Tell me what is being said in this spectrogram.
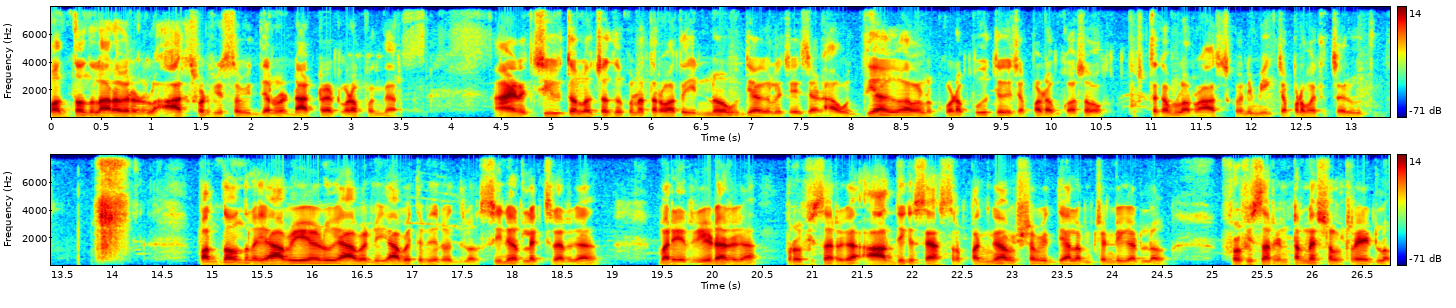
పంతొమ్మిది వందల అరవై రెండులో ఆక్స్ఫర్డ్ విశ్వవిద్యాలయంలో డాక్టరేట్ కూడా పొందారు. ఆయన జీవితంలో చదువుకున్న తర్వాత ఎన్నో ఉద్యోగాలు చేశాడు. ఆ ఉద్యోగాలను కూడా పూర్తిగా చెప్పడం కోసం ఒక పుస్తకంలో రాసుకొని మీకు చెప్పడం అయితే జరుగుతుంది. పంతొమ్మిది వందల యాభై ఏడు యాభై యాభై తొమ్మిది రోజుల్లో సీనియర్ లెక్చరర్గా మరి రీడర్గా ప్రొఫెసర్గా ఆర్థిక శాస్త్రం పంజాబ్ విశ్వవిద్యాలయం చండీగఢ్లో ప్రొఫెసర్ ఇంటర్నేషనల్ ట్రేడ్లో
